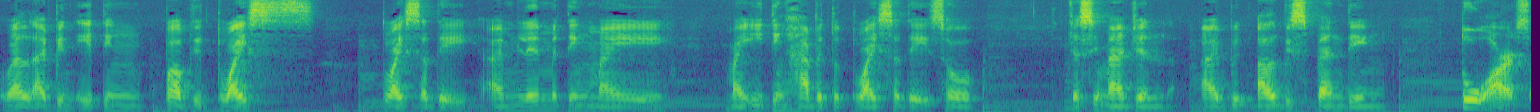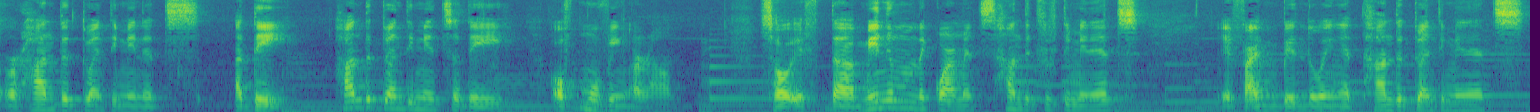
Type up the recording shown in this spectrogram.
well, I've been eating probably twice twice a day. I'm limiting my my eating habit to twice a day. So just imagine I be, I'll be spending 2 hours or 120 minutes a day. 120 minutes a day of moving around. So if the minimum requirement is 150 minutes, if I've been doing it 120 minutes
